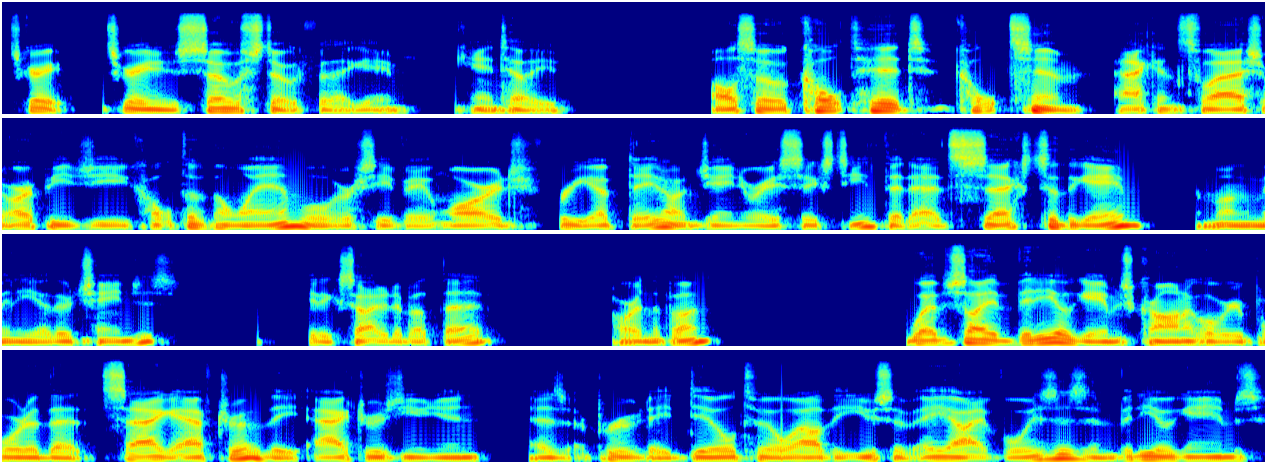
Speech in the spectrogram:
it's great. It's great news. So stoked for that game. Can't tell you. Also, cult hit Cult Sim hack and slash RPG Cult of the Lamb will receive a large free update on January 16th that adds sex to the game, among many other changes. Get excited about that. Pardon the pun. Website Video Games Chronicle reported that SAG AFTRA, the Actors Union has approved a deal to allow the use of AI voices in video games,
